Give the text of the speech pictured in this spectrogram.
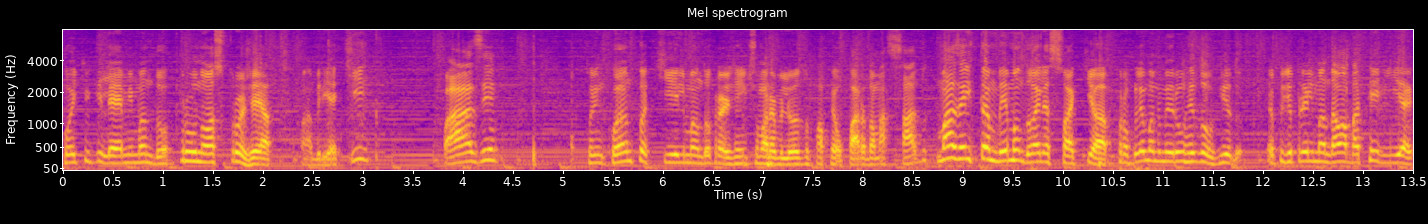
foi que o Guilherme mandou pro nosso projeto. Vamos abrir aqui. Quase. Por enquanto, aqui ele mandou pra gente o maravilhoso papel pardo amassado. Mas ele também mandou, olha só aqui, ó. Problema número um resolvido. Eu pedi para ele mandar uma bateria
